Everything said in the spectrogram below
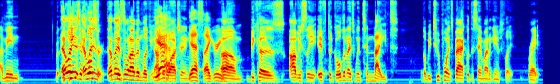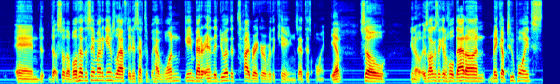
I mean, But The LA, Kings are LA, closer. LA is the one I've been looking. I've been watching. yes, I agree. Um, because obviously, if the Golden Knights win tonight, they'll be two points back with the same amount of games played. right. and th- so they'll both have the same amount of games left. They just have to have one game better, and they do have the tiebreaker over the Kings at this point. Yep. So, you know, as long as they can hold that on, make up two points,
